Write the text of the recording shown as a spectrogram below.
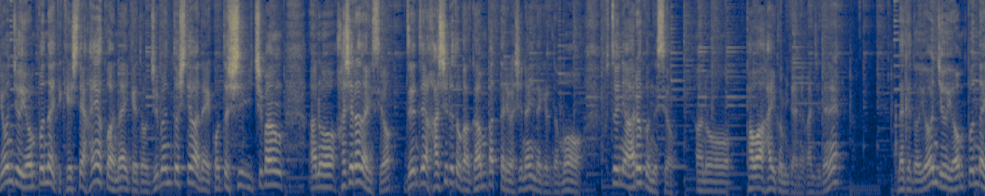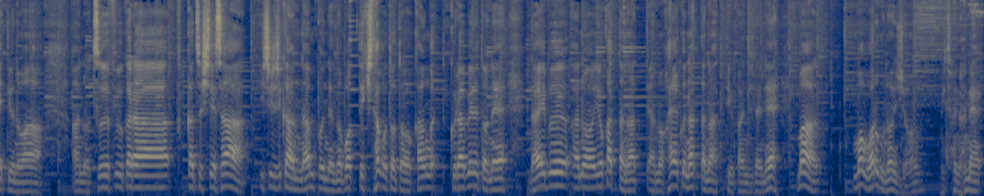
44分台って決して速くはないけど自分としてはね今年一番あの走らないんですよ。全然走るとか頑張ったりはしないんだけれども普通に歩くんですよ。あのパワーハイクみたいな感じでね。だけど44分台っていうのはあの痛風から復活してさ1時間何分で登ってきたことと比べるとねだいぶあの良かったなってあの早くなったなっていう感じでねまあまあ悪くないじゃんみたいなね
